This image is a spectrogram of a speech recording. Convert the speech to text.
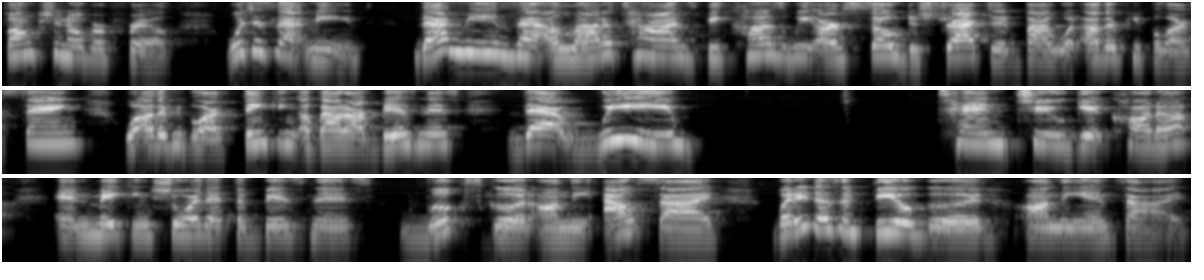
Function over frill. What does that mean? That means that a lot of times, because we are so distracted by what other people are saying, what other people are thinking about our business, that we tend to get caught up in making sure that the business looks good on the outside, but it doesn't feel good on the inside.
